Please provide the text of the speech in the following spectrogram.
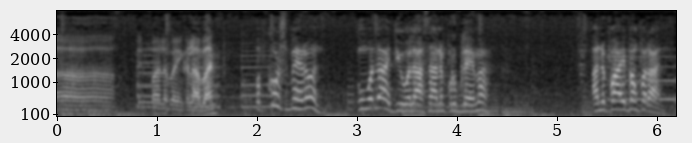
Ah, may pala ba yung kalaban? Of course meron. Kung wala, di wala sanang problema. Ano pa ibang paraan?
